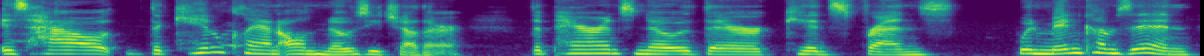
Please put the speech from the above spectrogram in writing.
is how the Kim clan all knows each other. The parents know their kids' friends. When Min comes in,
